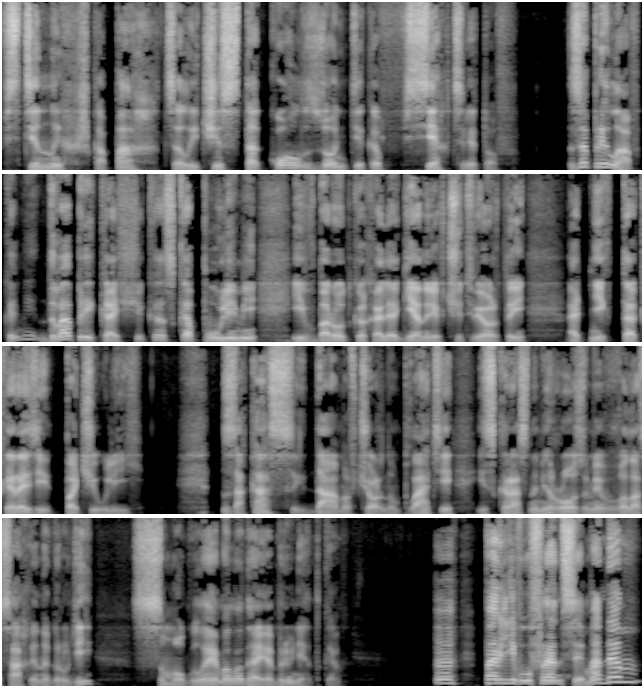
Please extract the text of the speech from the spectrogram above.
В стенных шкапах целый чистокол зонтиков всех цветов. За прилавками два приказчика с капулями и в бородках а-ля Генрих IV. От них так и разит почулей. За кассой дама в черном платье и с красными розами в волосах и на груди — смуглая молодая брюнетка. «Э, — Парливу франце, мадам?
